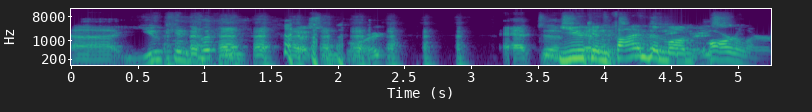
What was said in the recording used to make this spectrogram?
uh, you can put them on the discussion board at uh, you can find them on Parler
